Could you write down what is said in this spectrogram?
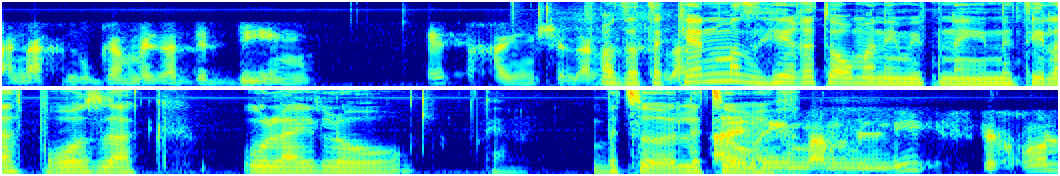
אנחנו גם מרדדים את החיים שלנו. אז אתה כן מזהיר את האומנים מפני נטילת פרוזק, אולי לא כן. בצור... לצורך. אני ממליץ בכל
